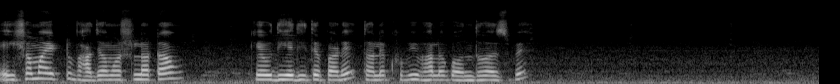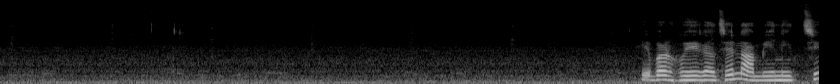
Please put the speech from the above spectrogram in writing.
এই সময় একটু ভাজা মশলাটাও কেউ দিয়ে দিতে পারে, তাহলে খুবই ভালো গন্ধ আসবে। এবার হয়ে গেছে, নামিয়ে নিচ্ছি।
